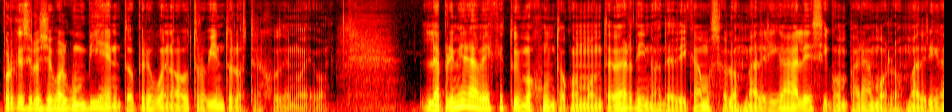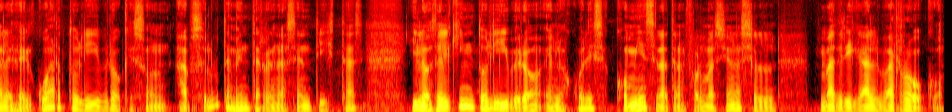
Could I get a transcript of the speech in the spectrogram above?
porque se los llevó algún viento, pero bueno, otro viento los trajo de nuevo. La primera vez que estuvimos junto con Monteverdi nos dedicamos a los madrigales y comparamos los madrigales del cuarto libro, que son absolutamente renacentistas, y los del quinto libro, en los cuales comienza la transformación hacia el madrigal barroco.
